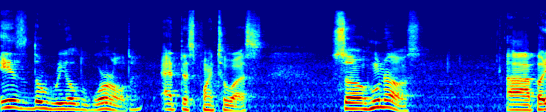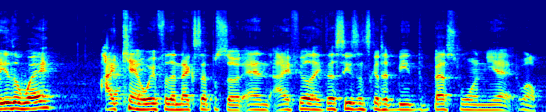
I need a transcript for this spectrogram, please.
is the real world at this point to us. So who knows? Uh, but either way, I can't wait for the next episode, and I feel like this season's gonna be the best one yet. Well,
